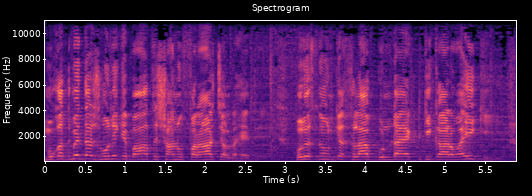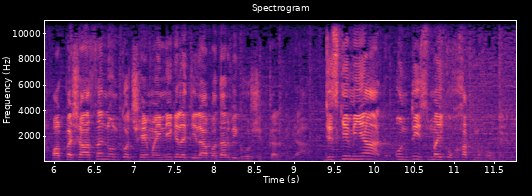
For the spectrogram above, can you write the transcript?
मुकदमे दर्ज होने के बाद शानू फरार चल रहे थे। पुलिस ने उनके खिलाफ गुंडा एक्ट की कार्रवाई की। और प्रशासन ने उनको छह महीने के लिए जिला बदर भी घोषित कर दिया, जिसकी मियाद 29 मई को खत्म हो गई।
